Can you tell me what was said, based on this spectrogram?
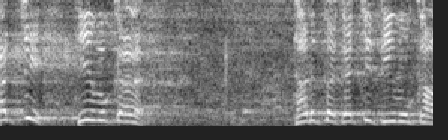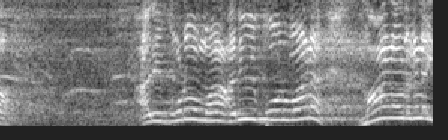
கட்சி திமுக. தடுத்த கட்சி திமுக. அறிவுபூர்வமான அறிவுபூர்வமான மாணவர்களை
